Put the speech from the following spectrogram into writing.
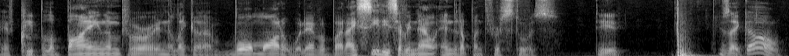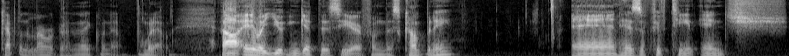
if people are buying them for in like a Walmart or whatever, but I see these every now and ended up on thrift stores. He was like, oh, Captain America. Like, whatever. Uh, anyway, you can get this here from this company. And here's a 15 inch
